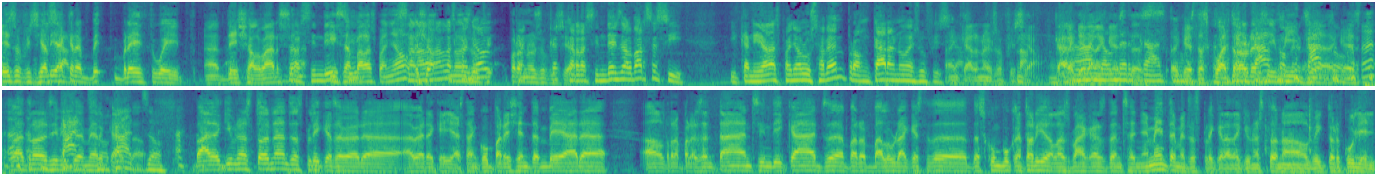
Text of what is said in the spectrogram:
És oficial, ja que Oficial. Braithwaite eh, deixa el Barça Rescindit, i se'n sí. va a l'Espanyol. Això no és però no és que- Que, oficial. que rescindeix del Barça, sí. I que anirà a l'Espanyol ho sabem, però encara no és oficial. Encara no és oficial. No, encara Ai, queden el aquestes, mercato. aquestes 4 hores i Mercato, mitja. mercato. Aquestes 4 hores i mitja de Cazzo, mercato. cazzo. Va, d'aquí una estona ens expliques a veure, a veure què hi ha. Estan compareixent també ara els representants, sindicats, eh, per valorar aquesta de, desconvocatòria de les vagues d'ensenyament. També ens ho explicarà d'aquí una estona el Víctor Cullell.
